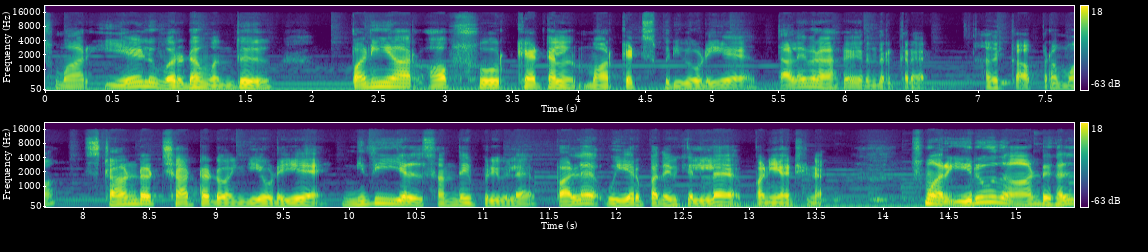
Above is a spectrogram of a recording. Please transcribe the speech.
சுமார் ஏழு வருடம் வந்து பனியார் ஆப்ஷோர் கேட்டல் மார்க்கெட்ஸ் பிரிவுடைய தலைவராக இருந்திருக்கிறார். அதுக்கு அப்புறமா ஸ்டாண்டர்ட் சார்ட்டர்ட் வங்கியுடைய நிதியியல் சந்தை பிரிவில் பல உயர் பதவிகளில் பணியாற்றினார். சுமார் இருபது ஆண்டுகள்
